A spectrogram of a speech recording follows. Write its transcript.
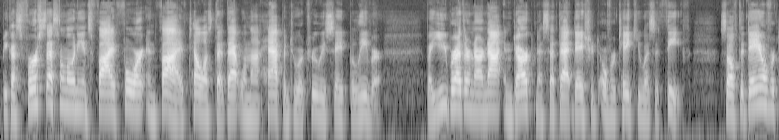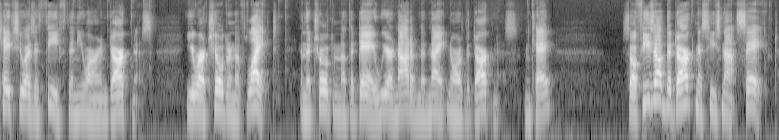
Because 1 Thessalonians 5 4 and 5 tell us that that will not happen to a truly saved believer. But ye, brethren, are not in darkness, that that day should overtake you as a thief. So if the day overtakes you as a thief, then you are in darkness. You are children of light, and the children of the day. We are not of the night nor of the darkness. Okay? So if he's of the darkness, he's not saved.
